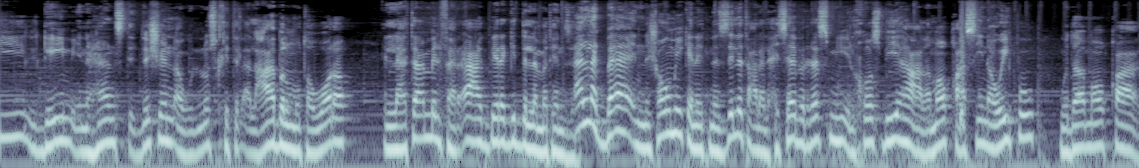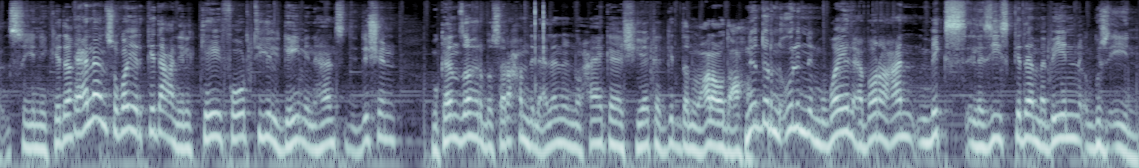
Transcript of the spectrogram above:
ال Game Enhanced Edition أو نسخة الألعاب المطورة اللي هتعمل فرقعة كبيرة جدا لما تنزل. قال لك بقى إن شاومي كانت نزلت على الحساب الرسمي الخاص بيها على موقع سينا ويبو وده موقع صيني كده. إعلان صغير كده عن ال K 40 ال Game Enhanced Edition وكان ظاهر بصراحة من الإعلان إنه حاجة شياكة جدا وعلى وضعها. نقدر نقول إن الموبايل عبارة عن mix لذيذ كده ما بين جزئين.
